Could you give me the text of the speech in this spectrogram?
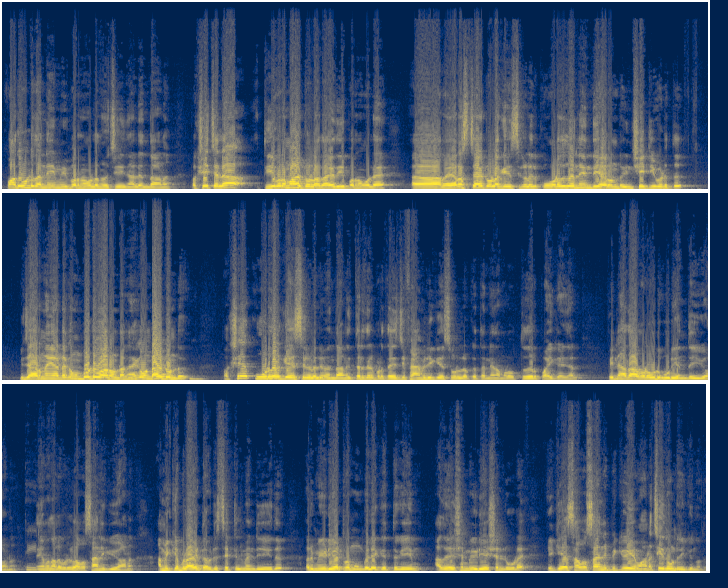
അപ്പോൾ അതുകൊണ്ട് തന്നെയും ഈ പറഞ്ഞ പോലെ എന്ന് വെച്ച് കഴിഞ്ഞാൽ എന്താണ്? പക്ഷേ ചില തീവ്രമായിട്ടുള്ള അതായത് ഈ പറഞ്ഞ പോലെ റയറസ്റ്റ് ആയിട്ടുള്ള കേസുകളിൽ കോടതി തന്നെ എന്ത് ചെയ്യാറുണ്ട്? ഇനിഷ്യേറ്റീവ് എടുത്ത് വിചാരണയായിട്ടൊക്കെ മുമ്പോട്ട് പോകാറുണ്ട്. അങ്ങനെയൊക്കെ ഉണ്ടായിട്ടുണ്ട്. പക്ഷേ കൂടുതൽ കേസുകളിലും എന്താണ് ഇത്തരത്തിൽ പ്രത്യേകിച്ച് ഫാമിലി കേസുകളിലൊക്കെ തന്നെ നമ്മൾ ഒത്തുതീർപ്പായി കഴിഞ്ഞാൽ പിന്നെ അത് അവരോടുകൂടി എന്ത് ചെയ്യുകയാണ് നിയമ നടപടികൾ അവസാനിക്കുകയാണ്. അമിക്കബിളായിട്ട് അവർ സെറ്റിൽമെന്റ് ചെയ്ത് ഒരു മീഡിയേറ്റർ മുമ്പിലേക്ക് എത്തുകയും അതിനുശേഷം മീഡിയേഷനിലൂടെ ഈ കേസ് അവസാനിപ്പിക്കുകയുമാണ് ചെയ്തുകൊണ്ടിരിക്കുന്നത്.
